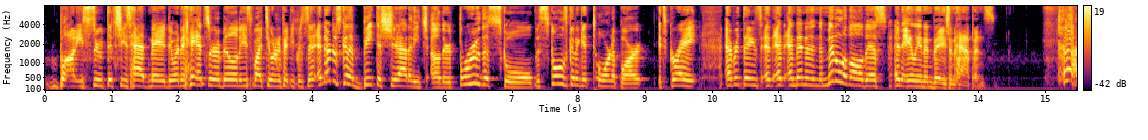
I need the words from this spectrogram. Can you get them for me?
bodysuit that she's had made to enhance her abilities by 250%. And they're just gonna beat the shit out of each other through the school. The school's gonna get torn apart. It's great. Everything's and, and, and then in the middle of all this, an alien invasion happens.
